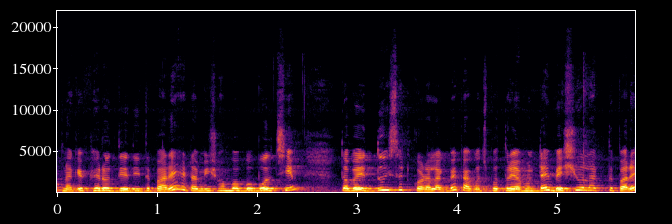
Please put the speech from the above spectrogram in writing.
আপনাকে ফেরত দিয়ে দিতে পারে। এটা আমি সম্ভাব্য বলছি। তবে দুই সেট করা লাগবে, কাগজপত্র এমনটাই বেশিও লাগতে পারে।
